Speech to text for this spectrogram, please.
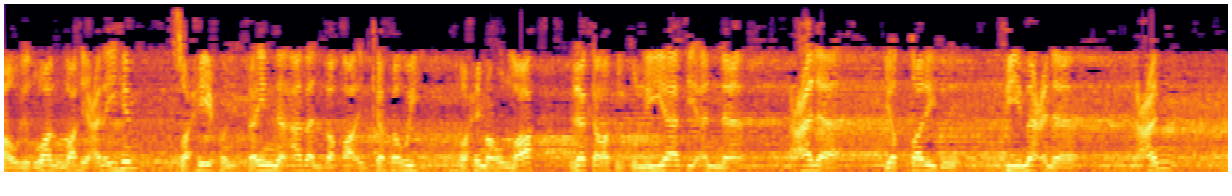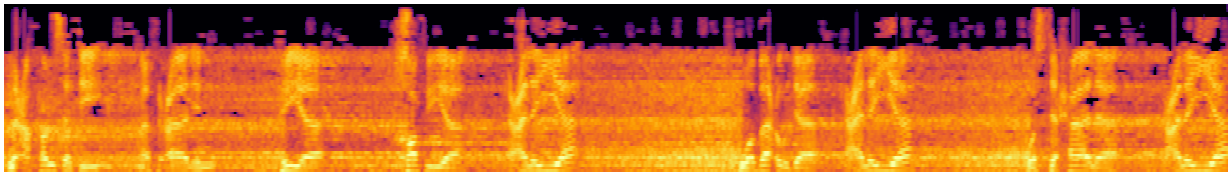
أو رضوان الله عليهم صحيح فإن أبا البقاء الكفوي رحمه الله ذكر في الكليات أن على يضطرد في معنى عن مع خمسة أفعال هي خفي علي وبعد علي واستحال علي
